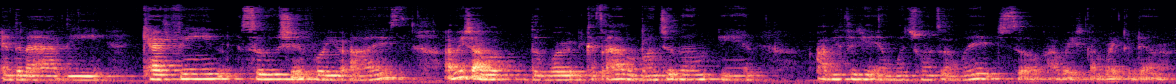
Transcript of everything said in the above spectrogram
And then I have the caffeine solution for your eyes. I make sure I wrote the word because I have a bunch of them and I'll be figuring which ones are which. So I write, I write them down.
